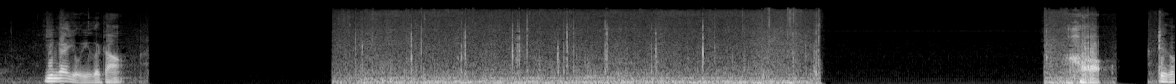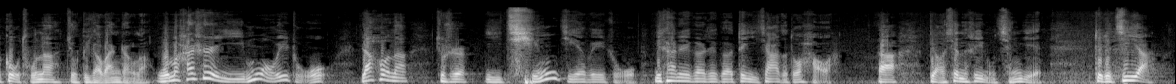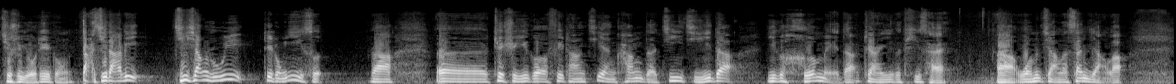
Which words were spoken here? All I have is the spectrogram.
应该有一个章。好，这个构图呢就比较完整了。我们还是以墨为主，然后呢就是以情节为主。你看这个这个这一家子多好啊，啊，表现的是一种情节。这个鸡呀，就是有这种大吉大利、吉祥如意这种意思。是吧？呃，这是一个非常健康的、积极的一个和美的这样一个题材啊。我们讲了三讲了，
